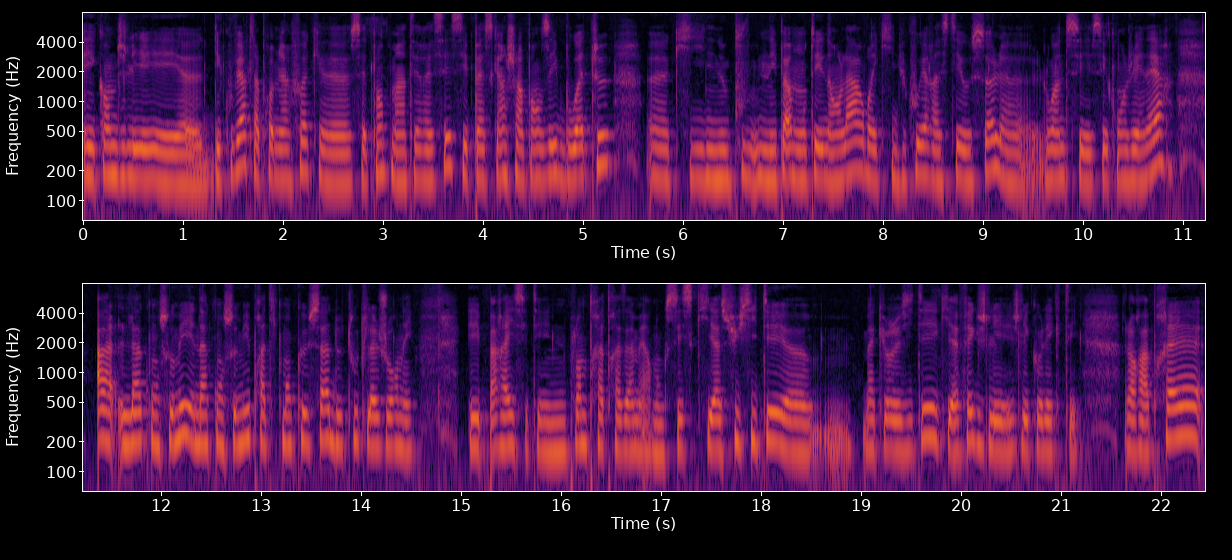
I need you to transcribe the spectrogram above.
Et quand je l'ai euh, découverte la première fois que cette plante m'a intéressée, c'est parce qu'un chimpanzé boiteux euh, qui n'est pas monté dans l'arbre et qui du coup est resté au sol, euh, loin de ses, ses congénères, a l'a consommé et n'a consommé pratiquement que ça de toute la journée. Et pareil, c'était une plante très très amère. Donc c'est ce qui a suscité ma curiosité et qui a fait que je l'ai, collectée. Alors après,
